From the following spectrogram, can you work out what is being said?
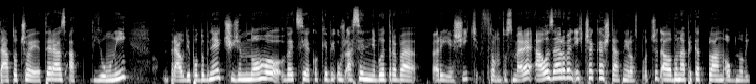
táto, čo je teraz a v júni pravdepodobne, čiže mnoho vecí ako keby už asi nebude treba riešiť v tomto smere, ale zároveň ich čaká štátny rozpočet alebo napríklad plán obnovy.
